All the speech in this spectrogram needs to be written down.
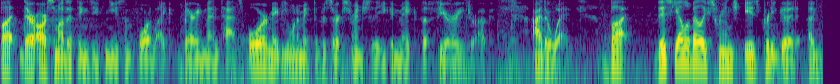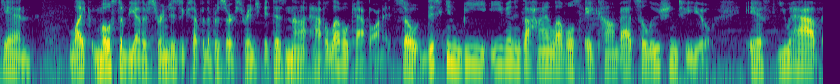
But there are some other things you can use them for, like berry mentats, or maybe you want to make the Berserk syringe so that you can make the Fury drug. Either way. But this Yellow Belly syringe is pretty good. Again, like most of the other syringes, except for the Berserk syringe, it does not have a level cap on it. So this can be, even into high levels, a combat solution to you. If you have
